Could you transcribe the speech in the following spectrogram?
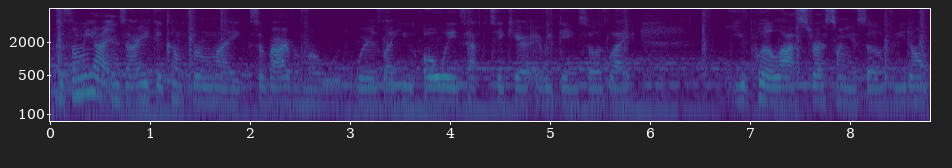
Because some of y'all anxiety could come from like survivor mode, where it's like you always have to take care of everything. So it's like you put a lot of stress on yourself if you don't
